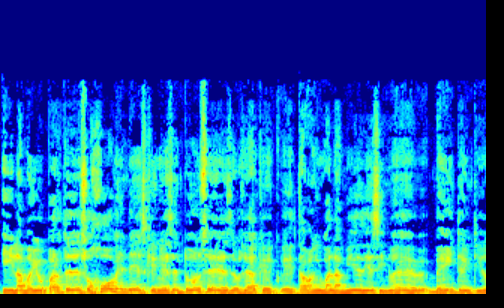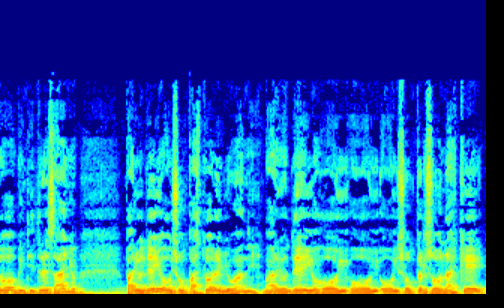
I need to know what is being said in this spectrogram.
Y la mayor parte de esos jóvenes que en ese entonces, o sea, que estaban igual a mí de 19, 20, 22, 23 años, varios de ellos hoy son pastores, Giovanni. Varios de ellos hoy, hoy, hoy son personas que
